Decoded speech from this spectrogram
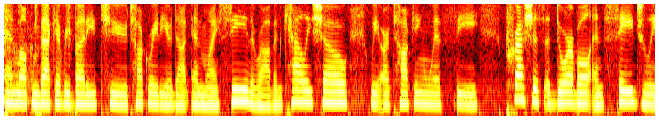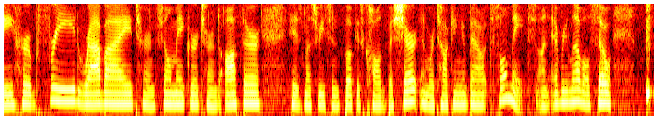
And welcome back, everybody, to talkradio.nyc, the Rob and Callie Show. We are talking with the precious, adorable, and sagely Herb Freed, rabbi turned filmmaker turned author. His most recent book is called Bashert, and we're talking about soulmates on every level. So,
